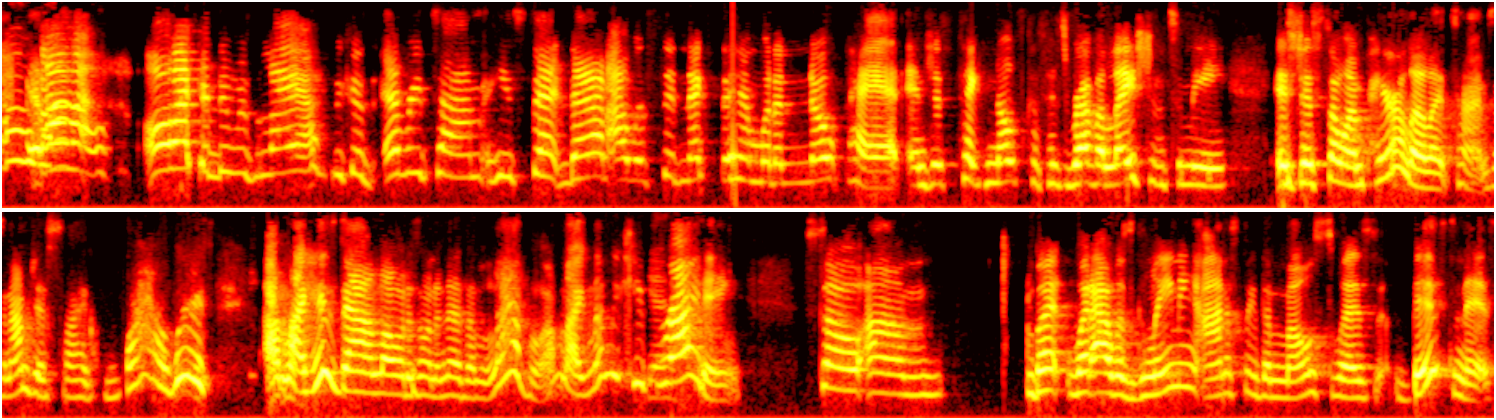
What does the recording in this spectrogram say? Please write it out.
Oh, all wow. all I could do was laugh because every time he sat down, I would sit next to him with a notepad and just take notes because his revelation to me is just so unparalleled at times. And I'm just like, wow, where's I'm like, his download is on another level. I'm like, let me keep Yeah. writing. So, um, but what I was gleaning honestly the most was business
